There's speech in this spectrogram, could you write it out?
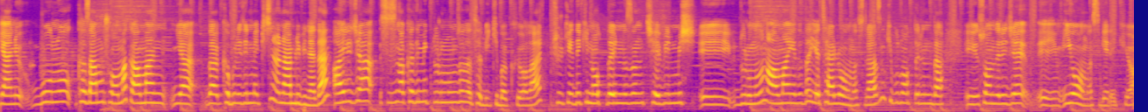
yani bunu kazanmış olmak Almanya'da kabul edilmek için önemli bir neden. Ayrıca sizin akademik durumunuza da tabii ki bakıyorlar. Türkiye'deki notlarınızın çevrilmiş e, durumunun Almanya'da da yeterli olması lazım ki bu notların da e, son derece e, iyi olması gerekiyor.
